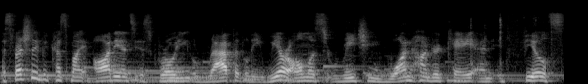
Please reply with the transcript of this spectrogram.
Especially because my audience is growing rapidly. We are almost reaching 100k and it feels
